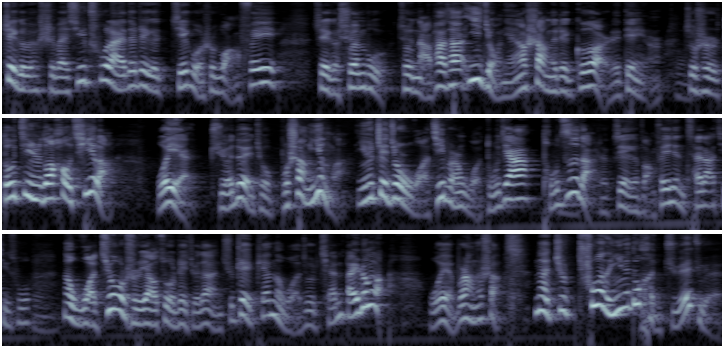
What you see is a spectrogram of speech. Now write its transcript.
这个史派西出来的这个结果是网飞这个宣布，就哪怕他一九年要上的这戈尔这电影，就是都进入到后期了。我也绝对就不上映了，因为这就是我基本上我独家投资的这这个网飞现在财大气粗，那我就是要做这决断，就这片子我就钱白扔了，我也不让他上，那就说的因为都很决绝，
